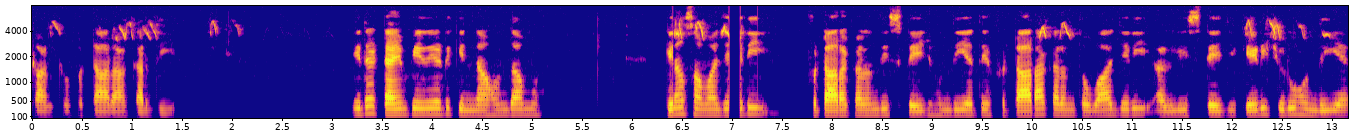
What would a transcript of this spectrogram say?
ਕਣਕ ਫਟਾਰਾ ਕਰਦੀ ਹੈ। ਇਹਦਾ ਟਾਈਮ ਪੀਰੀਅਡ ਕਿੰਨਾ ਹੁੰਦਾ ਕਿੰਨਾ ਸਮਾਂ ਜਿਹੜੀ ਫਟਾਰਾ ਕਰਨ ਦੀ ਸਟੇਜ ਹੁੰਦੀ ਹੈ ਤੇ ਫਟਾਰਾ ਕਰਨ ਤੋਂ ਬਾਅਦ ਜਿਹੜੀ ਅਗਲੀ ਸਟੇਜ ਕਿਹੜੀ ਸ਼ੁਰੂ ਹੁੰਦੀ ਹੈ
